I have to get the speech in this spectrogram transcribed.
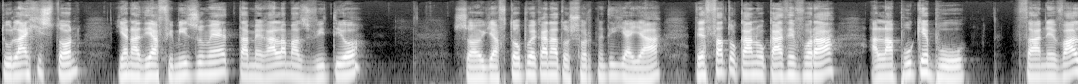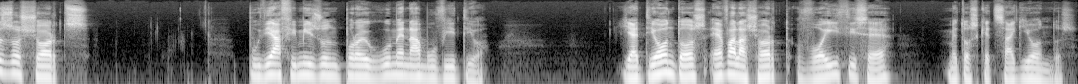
τουλάχιστον για να διαφημίζουμε τα μεγάλα μας βίντεο. So, γι' αυτό που έκανα το short με τη γιαγιά, δεν θα το κάνω κάθε φορά, αλλά που και που θα ανεβάζω shorts που διαφημίζουν προηγούμενα μου βίντεο. Γιατί όντως έβαλα short, βοήθησε με το σκετσάκι όντως.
